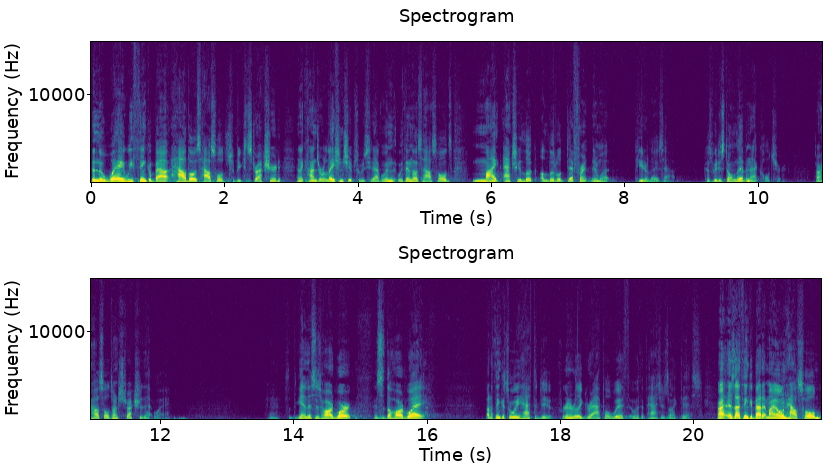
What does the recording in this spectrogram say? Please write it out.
then the way we think about how those households should be structured and the kinds of relationships we should have within those households might actually look a little different than what Peter lays out. Because we just don't live in that culture. Our households aren't structured that way. Yeah? So again, this is hard work. This is the hard way. But I think it's what we have to do if we're going to really grapple with, with a passage like this. Right, as I think about it, my own household,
